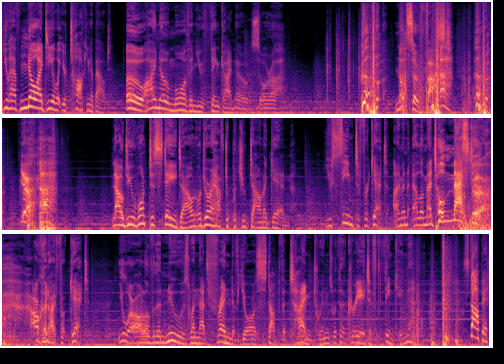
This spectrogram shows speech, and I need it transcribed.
You have no idea what you're talking about. Oh, I know more than you think I know, Zora. Not so fast! Yeah! Now, do you want to stay down, or do I have to put you down again? You seem to forget I'm an elemental master! How could I forget? You were all over the news when that friend of yours stopped the Time Twins with her creative thinking. Stop it!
